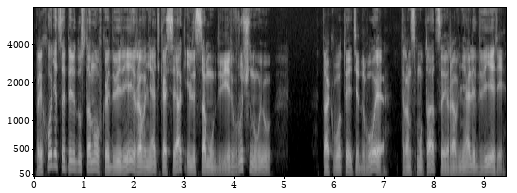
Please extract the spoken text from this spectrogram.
Приходится перед установкой дверей равнять косяк или саму дверь вручную. Так вот эти двое трансмутацией равняли двери.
